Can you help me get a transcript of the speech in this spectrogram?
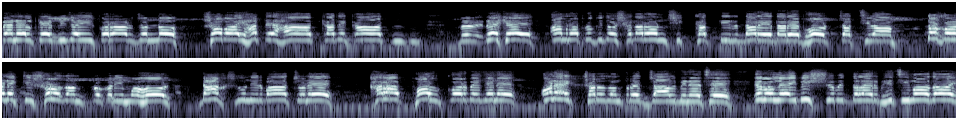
প্যানেলকে বিজয়ী করার জন্য সবাই হাতে হাত কাঁধে কাঁধ রেখে আমরা প্রকৃত সাধারণ শিক্ষার্থীর দ্বারে দ্বারে ভোট চাচ্ছিলাম তখন একটি ষড়যন্ত্রকারী মহল ডাকসু নির্বাচনে খারাপ ফল করবে জেনে অনেক ষড়যন্ত্রের জাল বিনেছে এবং এই বিশ্ববিদ্যালয়ের ভিচি মহোদয়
